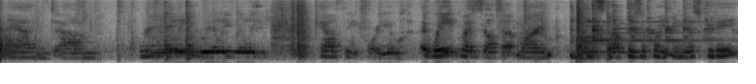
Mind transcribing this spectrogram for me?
and um, really, really, really healthy for you. I weighed myself at my mom's doctor's appointment yesterday.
